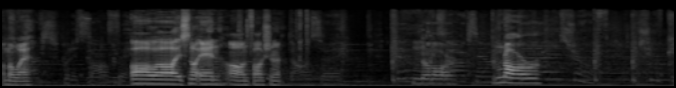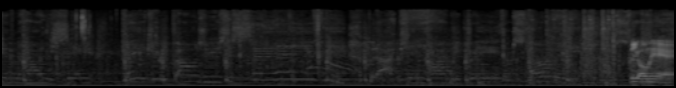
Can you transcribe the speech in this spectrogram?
on my way. Oh, uh, it's not in. Oh, unfortunate. Nor. No. The only AA.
